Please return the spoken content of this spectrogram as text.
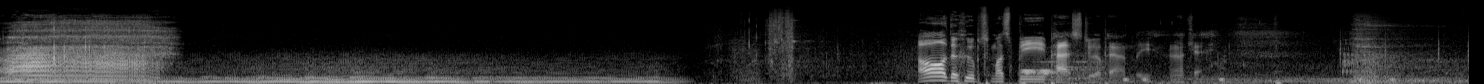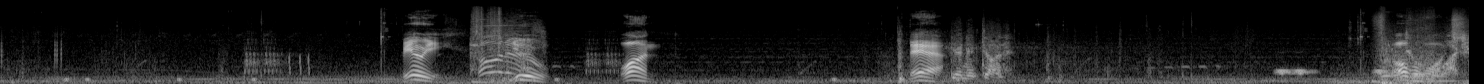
Ah. All the hoops must be passed through, apparently. Okay. Fury! You! One! There! Getting it done. Overwatch!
